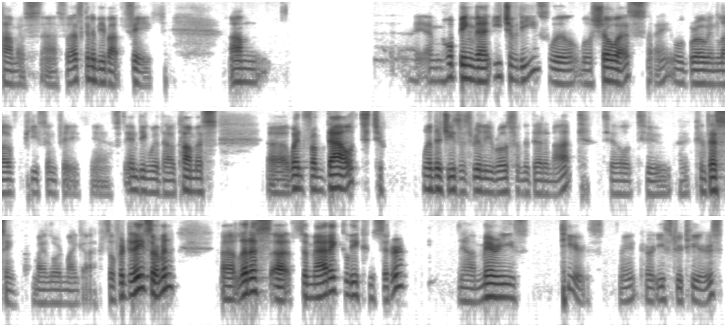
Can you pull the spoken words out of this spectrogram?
Thomas. Uh, so that's going to be about faith. Um, I am hoping that each of these will will show us, right? Will grow in love, peace, and faith. Yeah, ending with how Thomas uh, went from doubt to whether Jesus really rose from the dead or not, till to uh, confessing my Lord, my God. So for today's sermon, uh, let us uh, thematically consider uh, Mary's tears, right? Her Easter tears.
